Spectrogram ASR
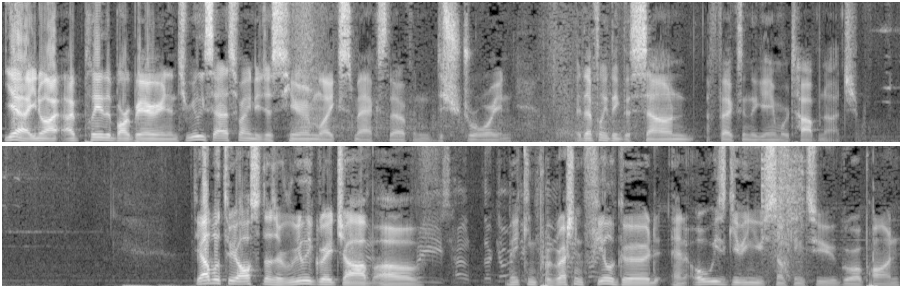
yeah, you know, I, I play the barbarian. and It's really satisfying to just hear him like smack stuff and destroy. And I definitely think the sound effects in the game were top notch. Diablo 3 also does a really great job of making progression feel good and always giving you something to grow upon.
